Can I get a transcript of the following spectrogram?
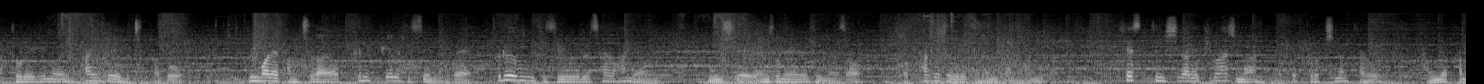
아톨의 힘을 파이브에 응축하고 한 번에 방출하여 큰 피해를 줄 수 있는데 흐름 기술을 사용하면 동시에 왼손을 들면서 더 파괴적으로 변환이 가능합니다. 캐스팅 시간이 필요하지만 100% 치명타로 강력한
